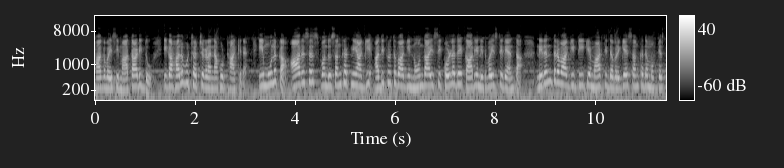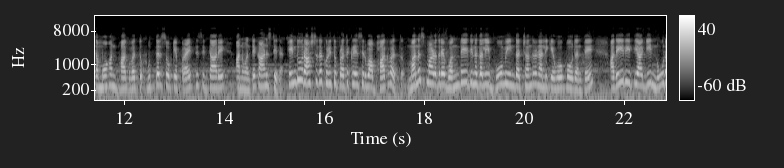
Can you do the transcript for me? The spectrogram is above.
ಭಾಗವಹಿಸಿ ಮಾತಾಡಿದ್ದು ಈಗ ಹಲವು ಚರ್ಚೆಗಳನ್ನ ಹುಟ್ಟುಹಾಕಿದೆ ಈ ಮೂಲಕ ಆರ್ಎಸ್ಎಸ್ ಒಂದು ಸಂಘಟನೆಯಾಗಿ ಅಧಿಕೃತವಾಗಿ ನೋಂದಾಯಿಸಿಕೊಳ್ಳದೆ ಕಾರ್ಯನಿರ್ವಹಿಸುತ್ತಿದೆ ಅಂತ ನಿರಂತರವಾಗಿ ಟೀಕೆ ಮಾಡ್ತಿದ್ದವರಿಗೆ ಸಂಘದ ಮುಖ್ಯಸ್ಥ ಮೋಹನ್ ಭಾಗವತ್ ಉತ್ತರಿಸೋಕೆ ಪ್ರಯತ್ನಿಸಿದ್ದಾರೆ. ಅನ್ನುವಂತೆ ಕಾಣಿಸ್ತಿದೆ. ಹಿಂದೂ ರಾಷ್ಟ್ರದ ಕುರಿತು ಪ್ರತಿಕ್ರಿಯಿಸಿರುವ ಭಾಗವತ್ ಮನಸ್ ಮಾಡಿದ್ರೆ ಒಂದೇ ದಿನದಲ್ಲಿ ಭೂಮಿಯಿಂದ ಚಂದ್ರನಲ್ಲಿಗೆ ಹೋಗಬಹುದಂತೆ. ಅದೇ ರೀತಿಯಾಗಿ ನೂರ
